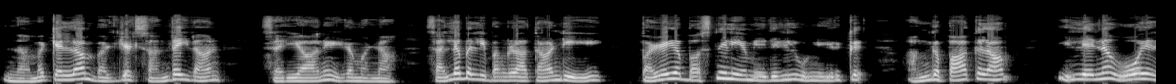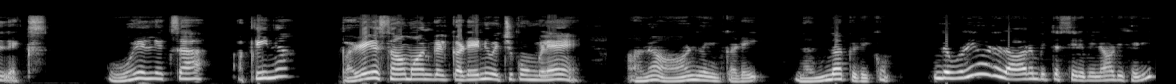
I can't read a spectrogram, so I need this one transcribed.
நமக்கெல்லாம் பட்ஜெட் சந்தை தான் சரியான இடம் அண்ணா. சல்லபல்லி பங்களா தாண்டி பழைய பஸ் நிலையம் எதிரில் ஒன்று இருக்கு. அங்க பார்க்கலாம். இல்லைன்னா ஓஎல்எக்ஸ் ஓஎல்எக்ஸா அப்படின்னா பழைய சாமான்கள் கடைன்னு வச்சுக்கோங்களேன். ஆனா ஆன்லைன் கடை நன்னா கிடைக்கும். இந்த உரையாடல் ஆரம்பித்த சில வினாடிகளில்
